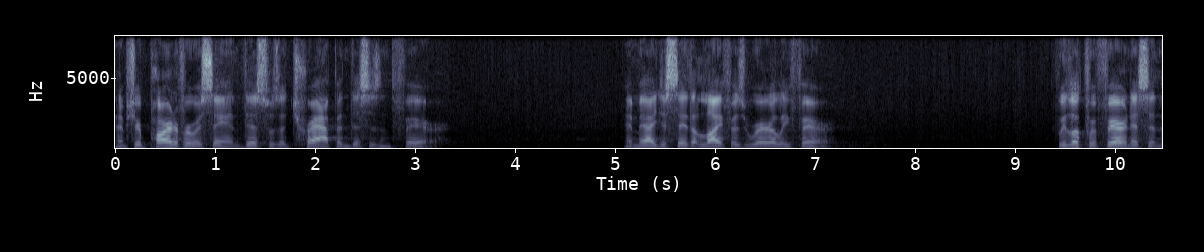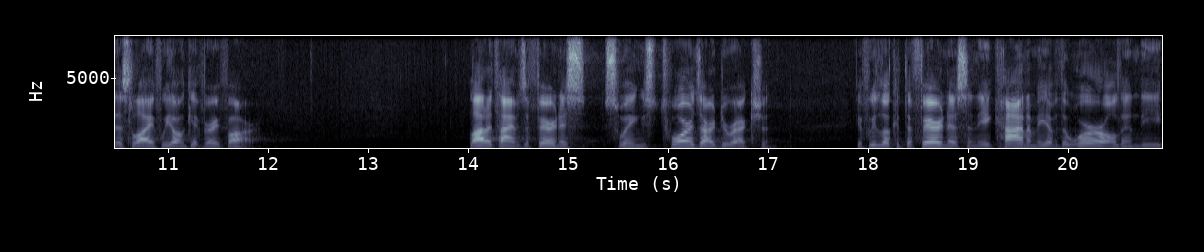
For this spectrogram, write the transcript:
And I'm sure part of her was saying, This was a trap and this isn't fair. And may I just say that life is rarely fair. If we look for fairness in this life, we don't get very far. A lot of times the fairness swings towards our direction. If we look at the fairness and the economy of the world and the,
